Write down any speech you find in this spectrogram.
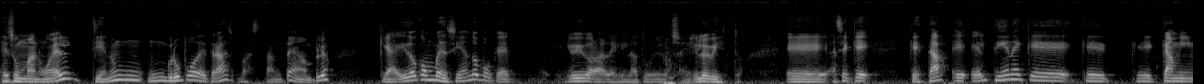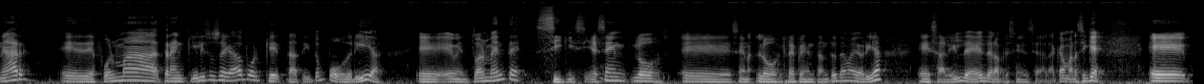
Jesús Manuel tiene un, un grupo detrás bastante amplio que ha ido convenciendo porque yo he ido a la legislatura y lo sé, y lo he visto. Eh, así que, que está, eh, él tiene que, que- que caminar eh, de forma tranquila y sosegada porque Tatito podría eh, eventualmente, si quisiesen los, eh, los representantes de mayoría, eh, salir de él de la presidencia de la Cámara. Así que, eh,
